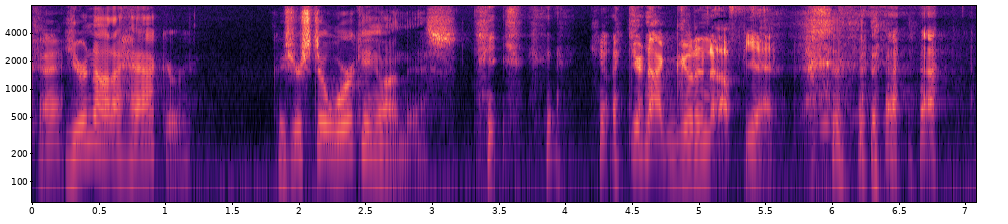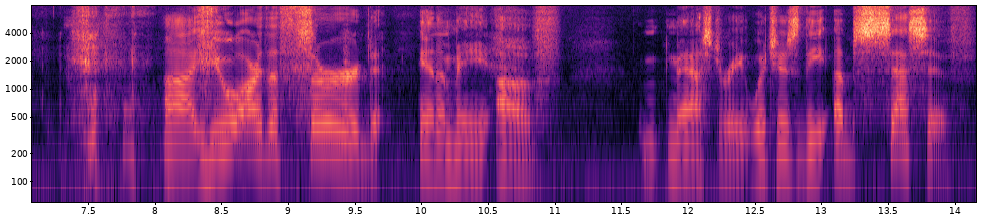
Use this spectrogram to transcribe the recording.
Okay. You're not a hacker because you're still working on this. You're like, you're not good enough yet. Uh, you are the third enemy of mastery, which is the obsessive.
